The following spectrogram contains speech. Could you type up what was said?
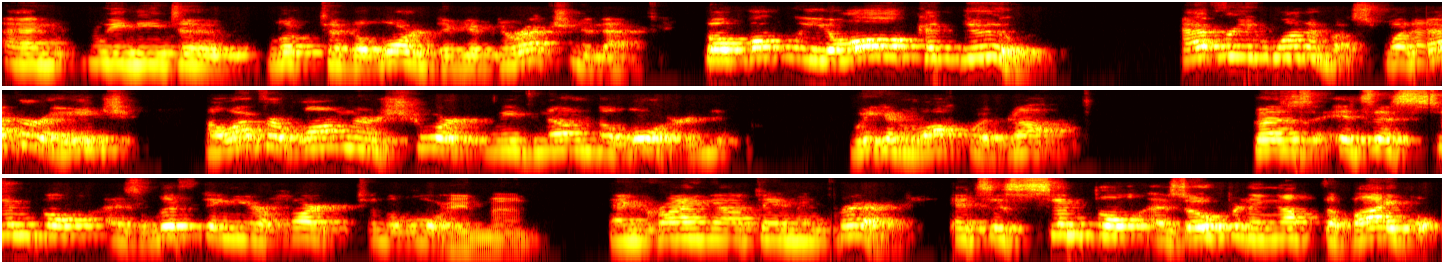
and we need to look to the Lord to give direction in that. But what we all can do, every one of us, whatever age, however long or short we've known the Lord, we can walk with God. Because it's as simple as lifting your heart to the Lord Amen. and crying out to Him in prayer. It's as simple as opening up the Bible,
